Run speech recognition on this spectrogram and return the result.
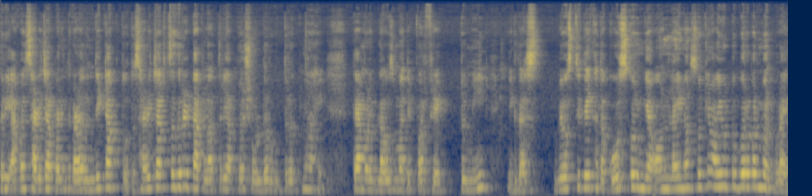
तरी आपण साडेचारपर्यंत गळा रुंदी टाकतो. तर साडेचारचा जरी टाकला तरी आपलं शोल्डर उतरत नाही. त्यामुळे ब्लाऊजमध्ये परफेक्ट तुम्ही एकदा व्यवस्थित एखादा कोर्स करून घ्या. ऑनलाईन असो किंवा यूट्यूबवर पण भरपूर आहे.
